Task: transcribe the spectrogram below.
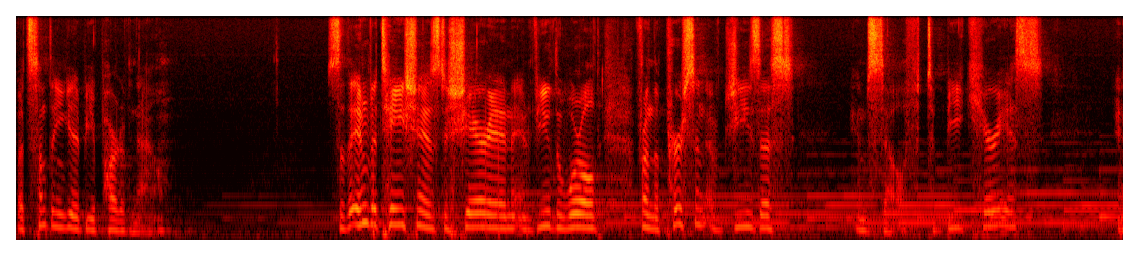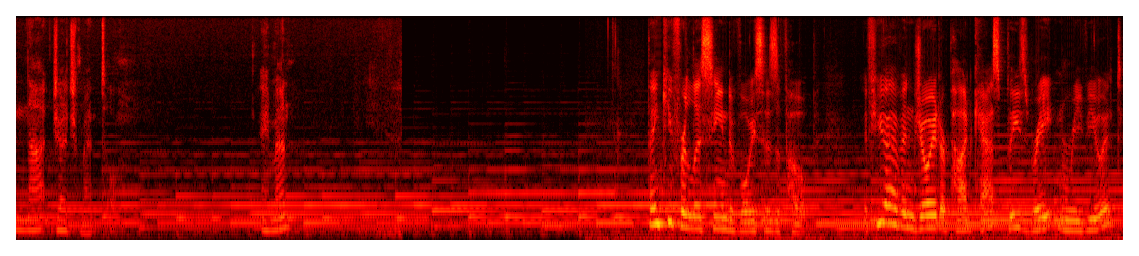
but something you get to be a part of now. So the invitation is to share in and view the world from the person of Jesus himself, to be curious and not judgmental. Amen. Thank you for listening to Voices of Hope. If you have enjoyed our podcast, please rate and review it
